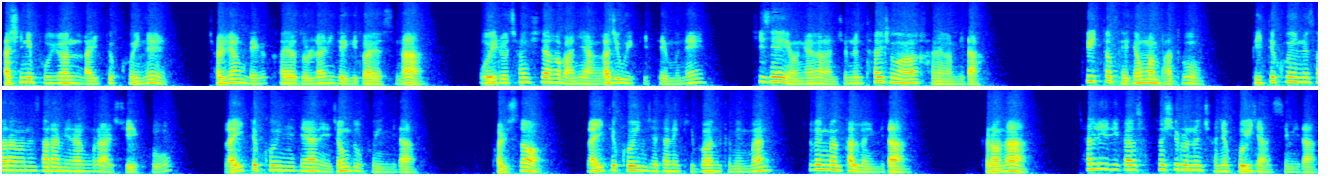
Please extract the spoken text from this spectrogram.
자신이 보유한 라이트코인을 전량 매각하여 논란이 되기도 하였으나 오히려 창시자가 많이 안 가지고 있기 때문에 시세에 영향을 안 주는 탈중화가 가능합니다. 트위터 배경만 봐도 비트코인을 사랑하는 사람이라는 걸알 수 있고 라이트코인에 대한 애정도 보입니다. 벌써 라이트코인 재단에 기부한 금액만 수백만 달러입니다. 그러나 찰리리가 사토시로는 전혀 보이지 않습니다.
